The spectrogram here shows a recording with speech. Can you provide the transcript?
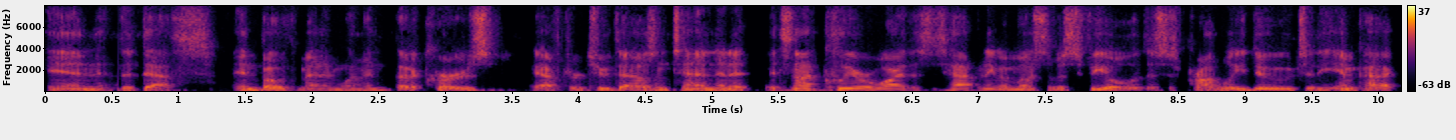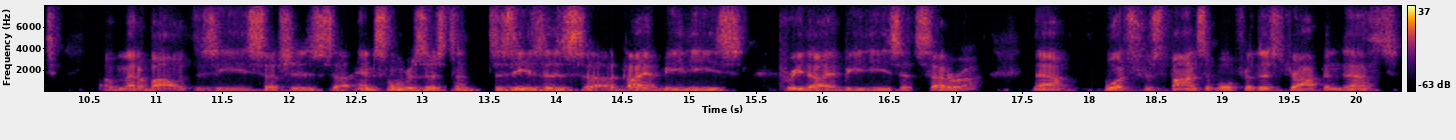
in the deaths in both men and women that occurs after 2010. And it, it's not clear why this is happening, but most of us feel that this is probably due to the impact of metabolic disease, such as uh, insulin resistant diseases, uh, diabetes, prediabetes, et cetera. Now, what's responsible for this drop in deaths?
